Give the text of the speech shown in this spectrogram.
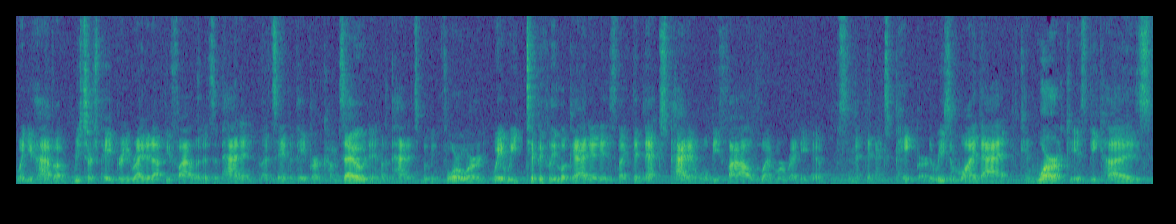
when you have a research paper, you write it up, you file it as a patent. Let's say the paper comes out and the patent's moving forward. The way we typically look at it is like the next patent will be filed when we're ready to submit the next paper. The reason why that can work is because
